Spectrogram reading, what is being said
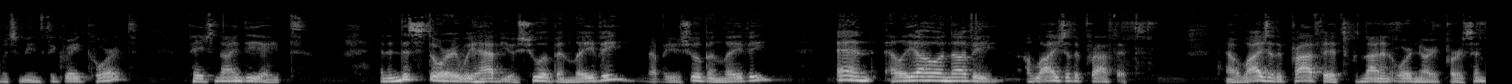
which means the Great Court, page 98. And in this story we have Yeshua ben Levi, Rabbi Yeshua ben Levi, and Eliyahu Navi, Elijah the prophet. Now Elijah the prophet was not an ordinary person.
